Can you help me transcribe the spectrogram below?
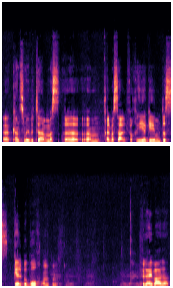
Äh, kannst du mir bitte äh, ähm, Al-Masal al-Fiqhiyya geben? Das gelbe Buch unten. Fil Ibadat.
